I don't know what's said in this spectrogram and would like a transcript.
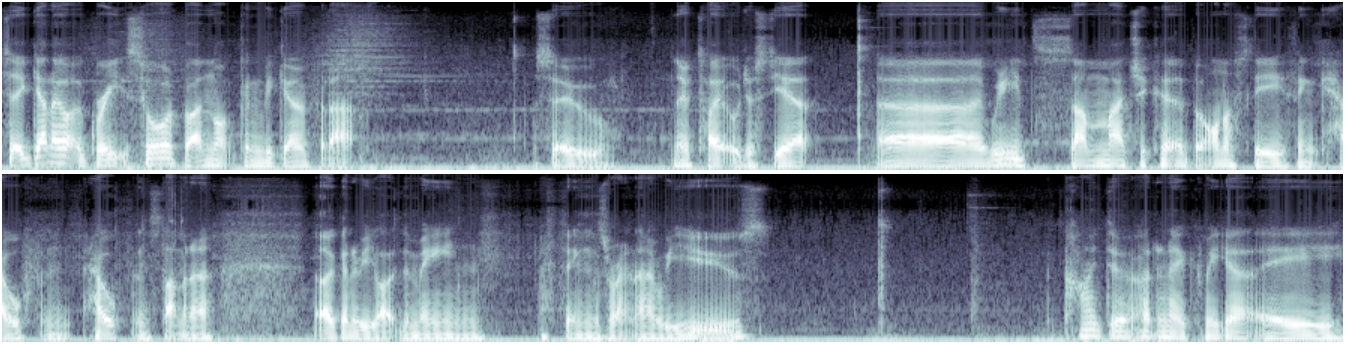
So again, I got a great sword, but I'm not going to be going for that. So, no title just yet. Uh, we need some magicka, but honestly, I think health and health and stamina are going to be like the main things right now we use. Kind of, I don't know. Can we get a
